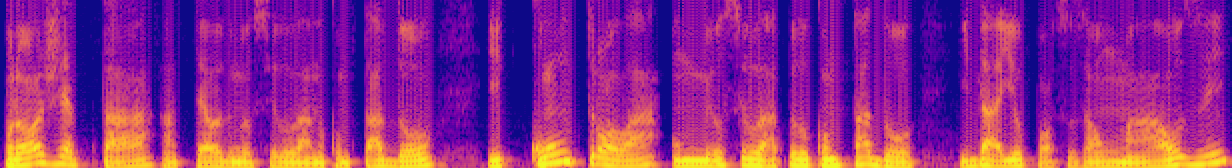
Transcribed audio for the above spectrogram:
projetar a tela do meu celular no computador e controlar o meu celular pelo computador. E daí eu posso usar um mouse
